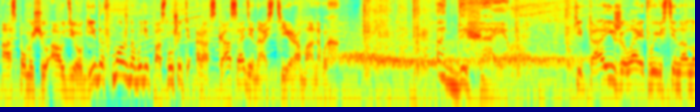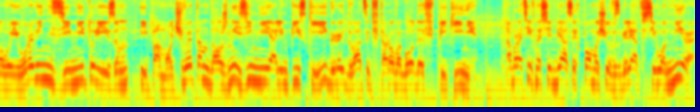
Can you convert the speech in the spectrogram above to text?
а с помощью аудиогидов можно будет послушать рассказ о династии Романовых. Отдыхаем. Китай желает вывести на новый уровень зимний туризм, и помочь в этом должны зимние Олимпийские игры 22 года в Пекине. Обратив на себя с их помощью взгляд всего мира,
